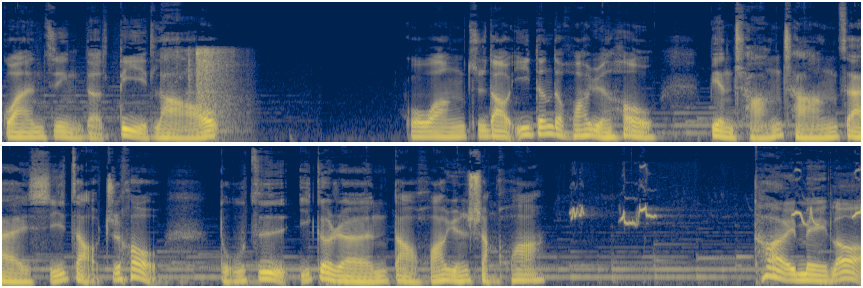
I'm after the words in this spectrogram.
关进了地牢。国王知道伊登的花园后，便常常在洗澡之后，独自一个人到花园赏花。太美了，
